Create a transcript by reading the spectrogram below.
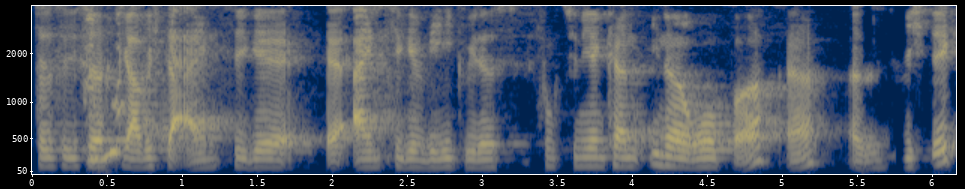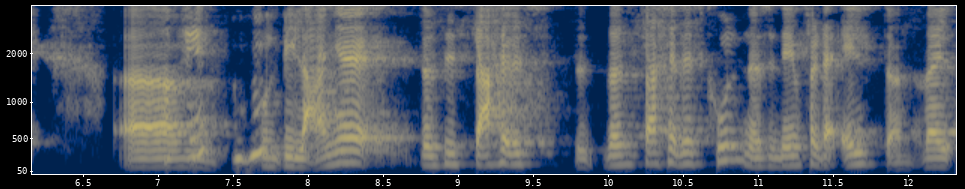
das ist mhm. glaube ich, der einzige, äh, einzige Weg, wie das funktionieren kann in Europa. Ja? Also das ist wichtig. Ähm, okay. Mhm. Und wie lange, das ist Sache des, das ist Sache des Kunden, also in dem Fall der Eltern, weil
